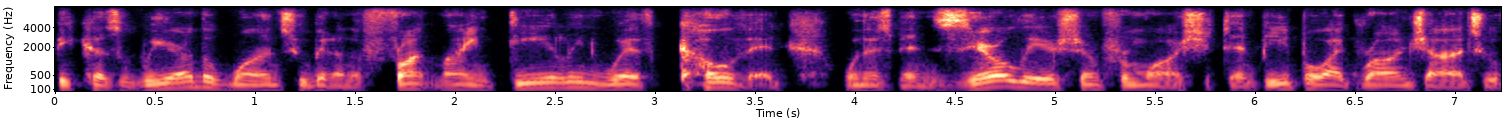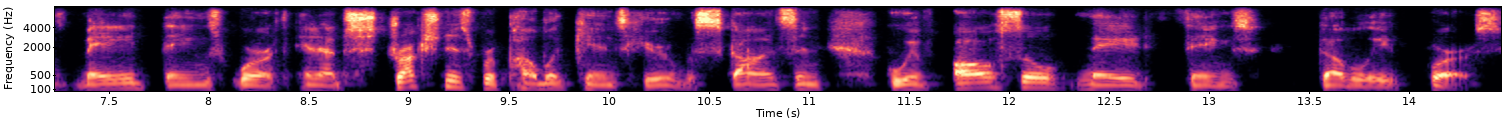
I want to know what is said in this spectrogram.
because we are the ones who've been on the front line dealing with COVID when there's been zero leadership from Washington, people like Ron Johns who have made things worse, and obstructionist Republicans here in Wisconsin who have also made things doubly worse.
